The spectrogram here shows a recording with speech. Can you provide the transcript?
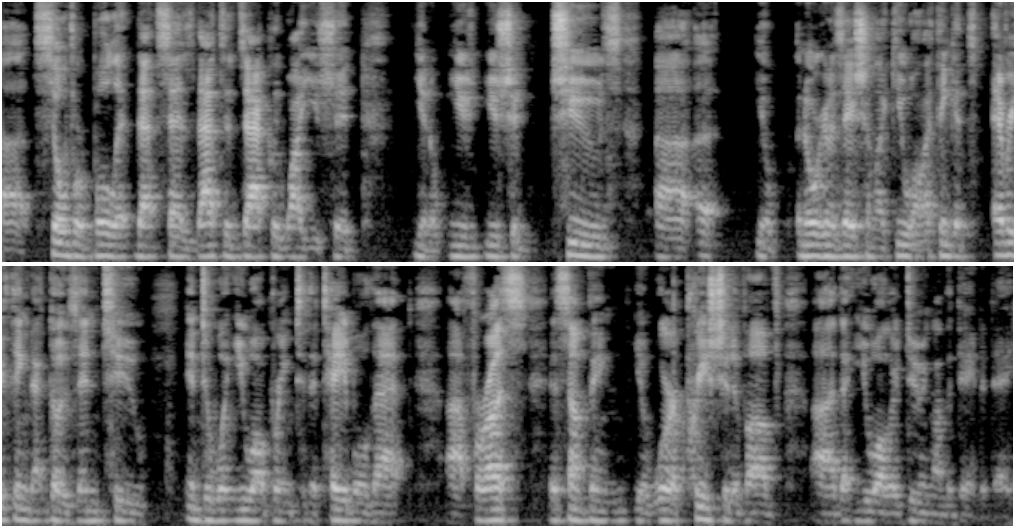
uh, silver bullet that says that's exactly why you should, you know, you, you should choose, uh, a, you know, an organization like you all. I think it's everything that goes into, into what you all bring to the table that uh, for us is something, you know, we're appreciative of uh, that you all are doing on the day to day.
